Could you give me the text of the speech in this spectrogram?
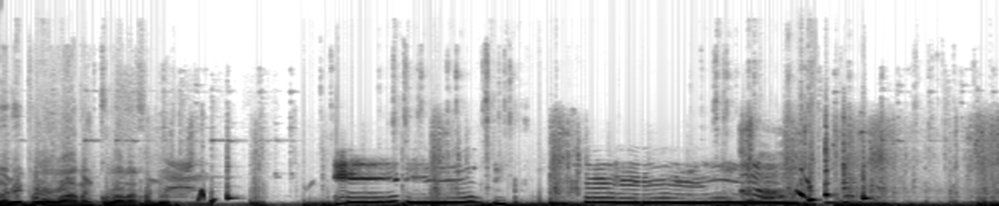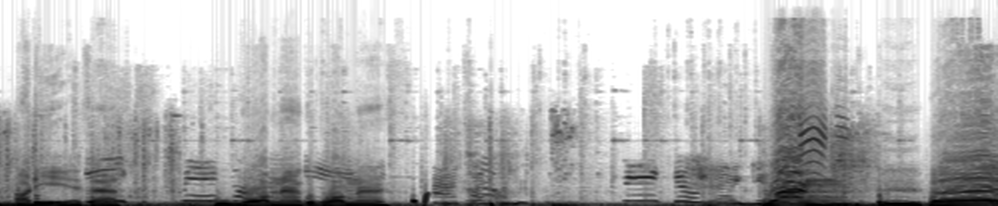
มันไม่โผล่อะมันกลัวว่ะคนดูเดิไอ้สัตว์กูพร้อมนะ กูพร้อมนะ ว่าง เอ้ย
